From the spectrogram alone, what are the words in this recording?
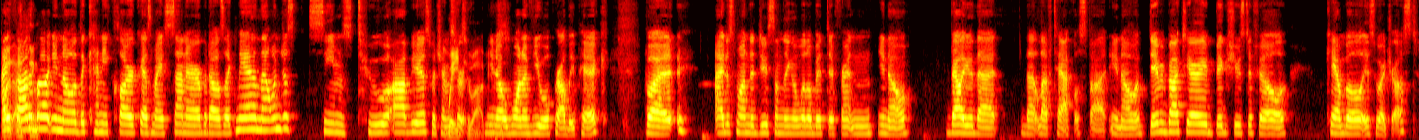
I But thought think, about you know the Kenny Clark as my center, but I was like, man, that one just seems too obvious. Which I'm Way sure you know one of you will probably pick, but I just wanted to do something a little bit different and you know value that that left tackle spot. You know, David Bakhtiari, big shoes to fill. Campbell is who I trust.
